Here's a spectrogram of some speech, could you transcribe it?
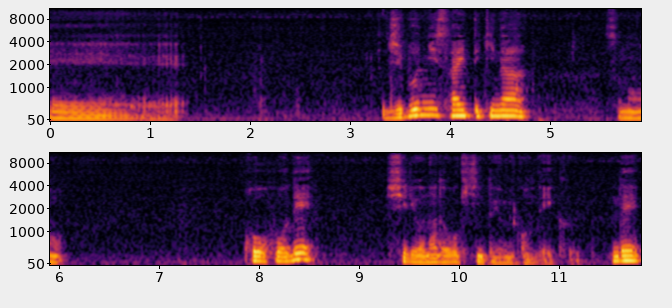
えー、自分に最適な、その、方法で資料などをきちんと読み込んでいく。で、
